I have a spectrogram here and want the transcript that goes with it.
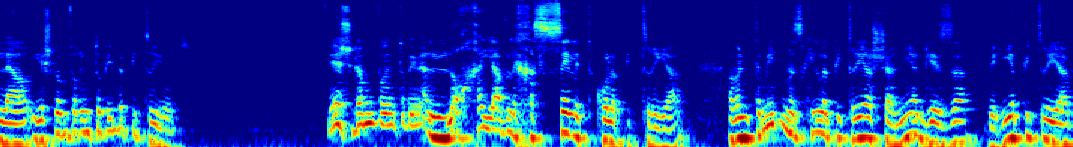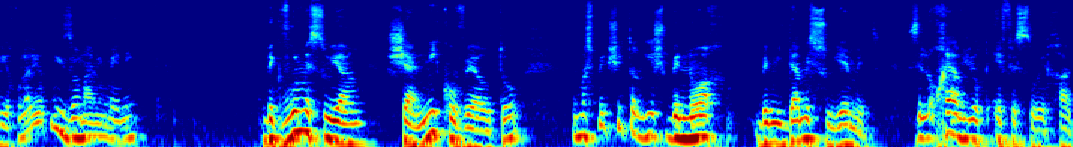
לה... יש גם דברים טובים בפטריות. יש גם דברים טובים, אני לא חייב לחסל את כל הפטריה, אבל אני תמיד מזכיר לפטריה שאני הגזע והיא הפטריה, והיא יכולה להיות ניזונה ממני בגבול מסוים שאני קובע אותו, ומספיק שהיא תרגיש בנוח במידה מסוימת. זה לא חייב להיות אפס או אחד.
